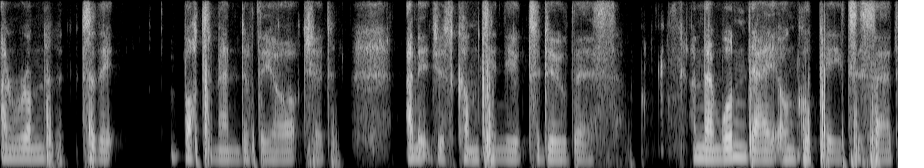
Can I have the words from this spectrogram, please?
and run to the bottom end of the orchard. And it just continued to do this. And then one day, Uncle Peter said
